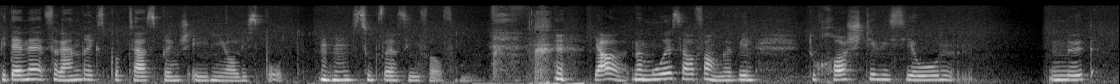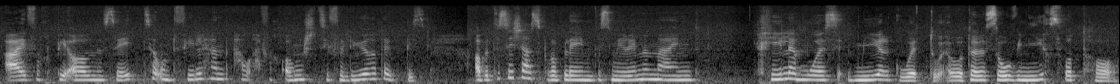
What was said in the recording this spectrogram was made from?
bei diesen Veränderungsprozess bringst du eh nie alles ins Boot. Mhm. Subversiv anfangen. ja, man muss anfangen, weil du kannst die Vision nicht einfach bei allen setzen und viele haben auch einfach Angst, sie verlieren etwas. Aber das ist auch das Problem, dass wir immer meinen, Chile muss mir gut tun oder so, wie ich es haben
